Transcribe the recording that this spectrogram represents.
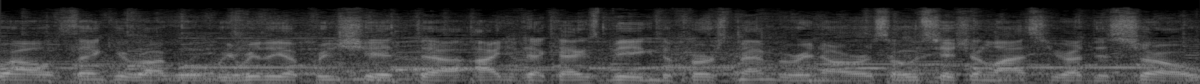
Well, thank you, Raghu. We really appreciate uh, IDTechEx being the first member in our association last year at this show.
